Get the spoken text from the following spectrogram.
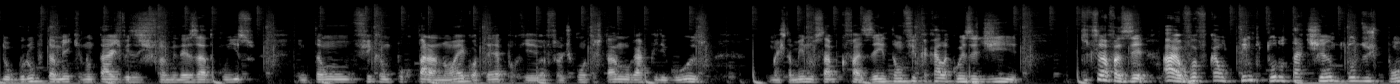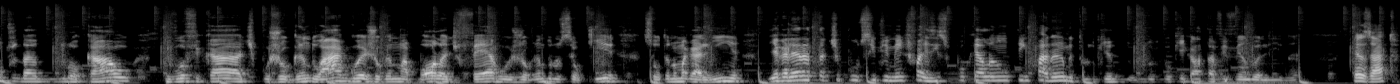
do grupo também que não está às vezes familiarizado com isso, então fica um pouco paranoico até, porque afinal de contas está num lugar perigoso, mas também não sabe o que fazer, então fica aquela coisa de o que, que, você vai fazer? Ah, eu vou ficar o tempo todo tateando todos os pontos da, do local e vou ficar, tipo, jogando água, jogando uma bola de ferro, jogando não sei o que, soltando uma galinha. E a galera tá, tipo, simplesmente faz isso porque ela não tem parâmetro do que, do, do que ela tá vivendo ali, né? Exato.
